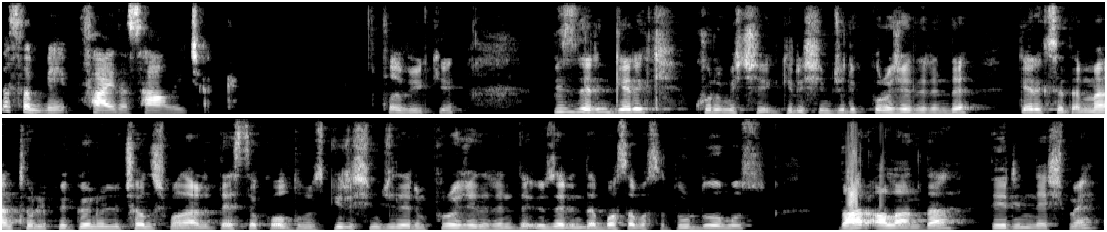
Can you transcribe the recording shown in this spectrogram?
nasıl bir fayda sağlayacak? Tabii ki. Bizlerin gerek kurum içi girişimcilik projelerinde gerekse de mentorluk ve gönüllü çalışmalarda destek olduğumuz girişimcilerin projelerinde üzerinde basa basa durduğumuz dar alanda derinleşme,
